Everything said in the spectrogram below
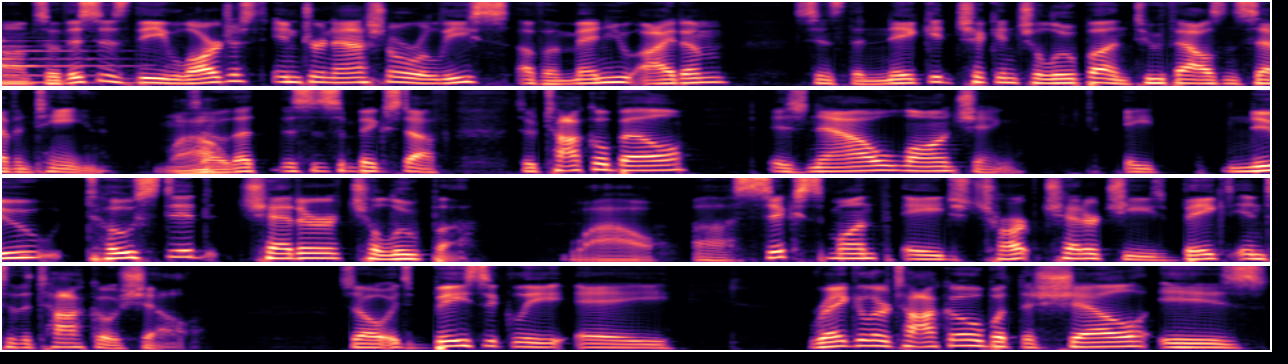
Um, so this is the largest international release of a menu item since the Naked Chicken Chalupa in 2017. Wow. So that this is some big stuff. So Taco Bell is now launching new toasted cheddar chalupa, Wow. a six month aged sharp cheddar cheese baked into the taco shell. So it's basically a regular taco, but the shell is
